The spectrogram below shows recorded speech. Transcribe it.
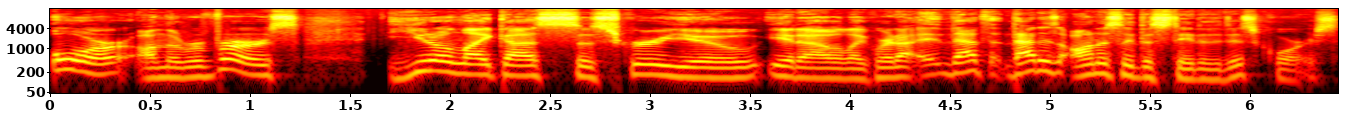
or on the reverse you don't like us so screw you you know like we're not that's that is honestly the state of the discourse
